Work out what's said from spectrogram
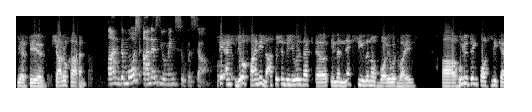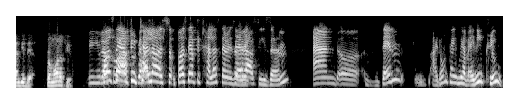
Yes, he is. Shah Rukh Khan. and the most unassuming superstar. Okay, and you know, finally, last question to you is that uh, in the next season of Bollywood Wives, uh, who do you think possibly can be there from all of you? You'll First, they have ask- to tell us. First, they have to tell us there is a Tell next us. season, and uh, then I don't think we have any clue.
